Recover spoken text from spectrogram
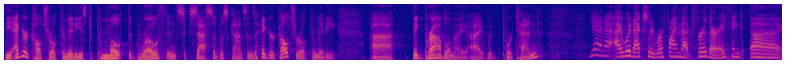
the Agricultural Committee is to promote the growth and success of Wisconsin's Agricultural Committee. Uh, big problem, I, I would portend. Yeah, and I would actually refine that further. I think uh,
